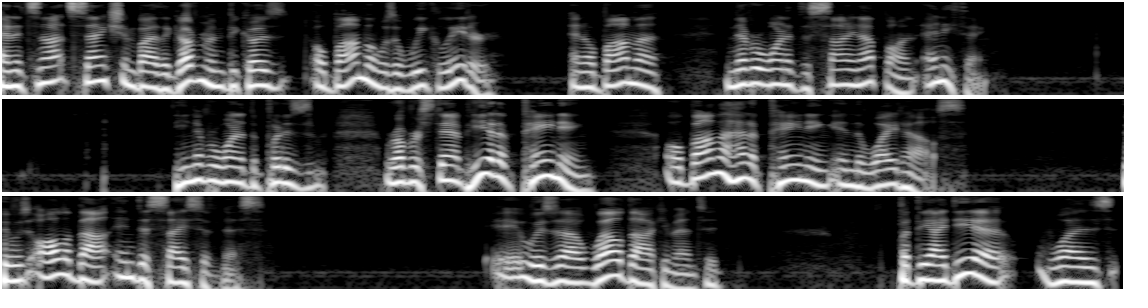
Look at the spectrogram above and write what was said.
And it's not sanctioned by the government because Obama was a weak leader. And Obama never wanted to sign up on anything. He never wanted to put his rubber stamp. He had a painting. Obama had a painting in the White House that was all about indecisiveness. It was uh, well documented. But the idea was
